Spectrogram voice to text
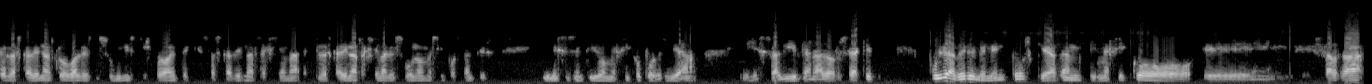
de las cadenas globales de suministros, probablemente que esas cadenas regionales, las cadenas regionales son las más importantes y en ese sentido México podría eh, salir ganador. O sea que puede haber elementos que hagan que México eh, salga,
